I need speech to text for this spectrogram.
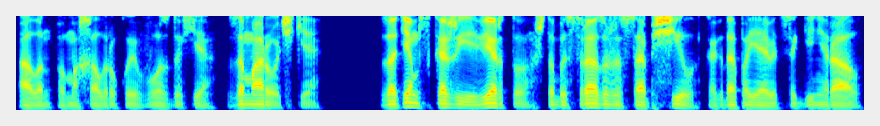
Алан помахал рукой в воздухе. «Заморочки. Затем скажи Верту, чтобы сразу же сообщил, когда появится генерал.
